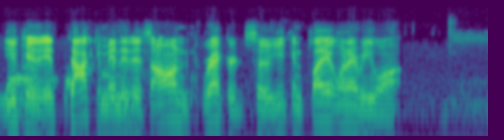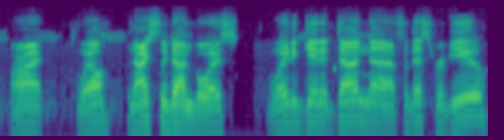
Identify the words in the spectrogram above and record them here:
You can it's documented, it's on record, so you can play it whenever you want. All right. Well, nicely done, boys. Way to get it done uh, for this review.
